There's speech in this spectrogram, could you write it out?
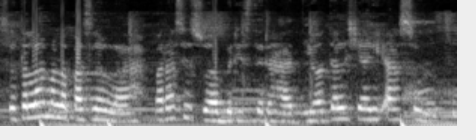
Setelah melepas lelah, para siswa beristirahat di Hotel Syariah Solo.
